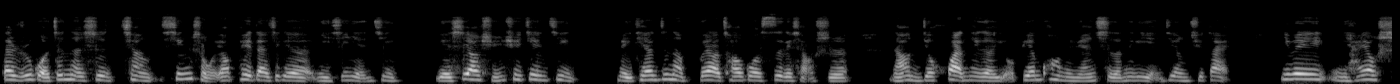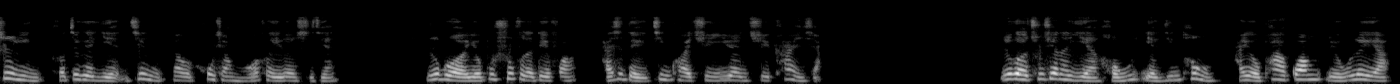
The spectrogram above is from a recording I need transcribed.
但如果真的是像新手要佩戴这个隐形眼镜，也是要循序渐进，每天真的不要超过四个小时，然后你就换那个有边框的原始的那个眼镜去戴。因为你还要适应和这个眼镜要互相磨合一段时间。如果有不舒服的地方，还是得尽快去医院去看一下。如果出现了眼红、眼睛痛，还有怕光、流泪呀，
